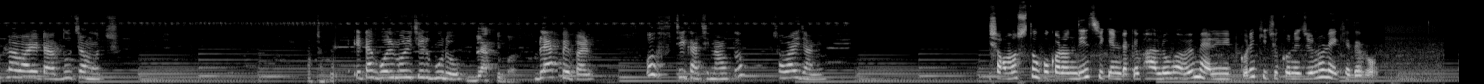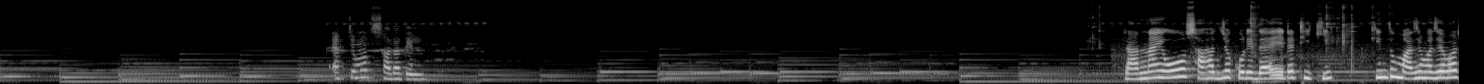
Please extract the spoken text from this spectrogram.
কর্নফ্লাওয়ার এটা দু চামচ। এটা গোলমরিচের গুঁড়ো। ব্ল্যাক পেপার ব্ল্যাক পেপার উফ ঠিক আছে নাও তো সবাই জানে। সমস্ত উপকরণ দিয়ে চিকেনটাকে ভালোভাবে ম্যারিনেট করে কিছুক্ষণের জন্য রেখে দেবো। এক চামচ সাদা তেল। রান্নায় ও সাহায্য করে দেয় এটা ঠিকই। কিন্তু মাঝে মাঝে আবার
